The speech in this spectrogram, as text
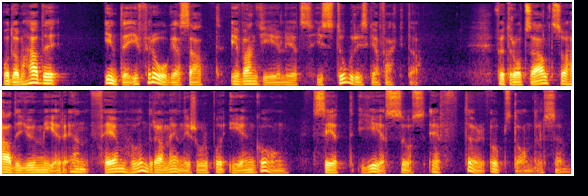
Och de hade inte ifrågasatt evangeliets historiska fakta för trots allt så hade ju mer än 500 människor på en gång sett Jesus efter uppståndelsen.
